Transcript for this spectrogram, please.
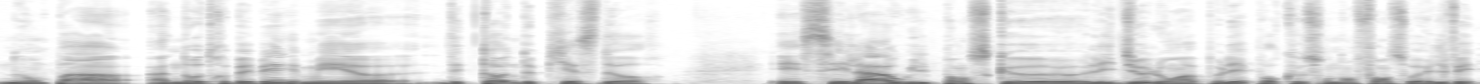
non pas un autre bébé, mais euh, des tonnes de pièces d'or. Et c'est là où il pense que les dieux l'ont appelé pour que son enfant soit élevé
